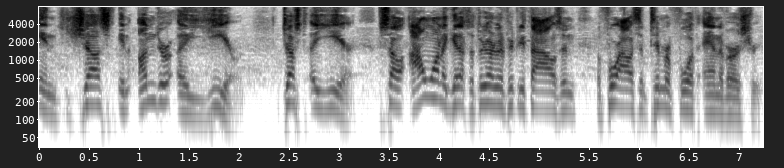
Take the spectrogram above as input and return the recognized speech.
in just in under a year just a year. So I want to get us to 350,000 before our September 4th anniversary.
